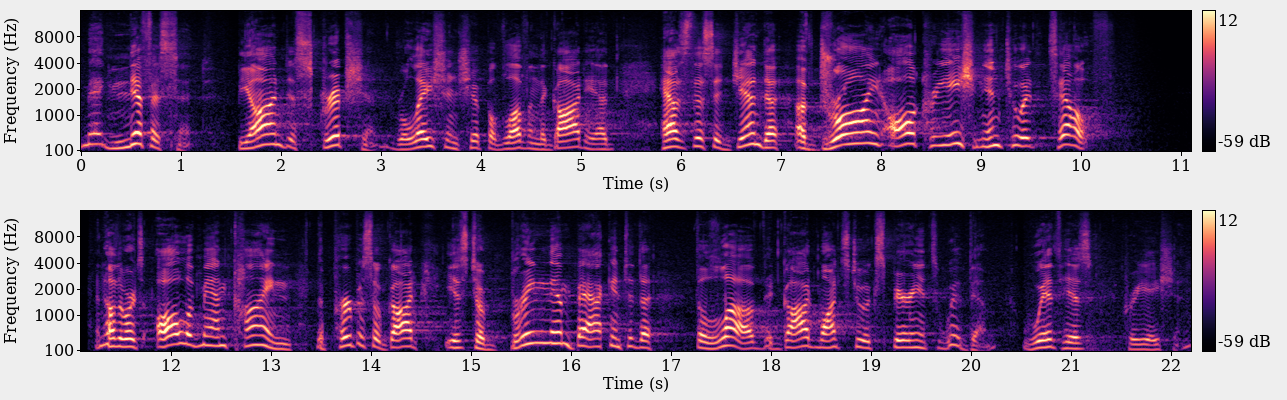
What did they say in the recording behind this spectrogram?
magnificent, beyond description relationship of love in the Godhead has this agenda of drawing all creation into itself. In other words, all of mankind, the purpose of God is to bring them back into the, the love that God wants to experience with them, with His creation.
